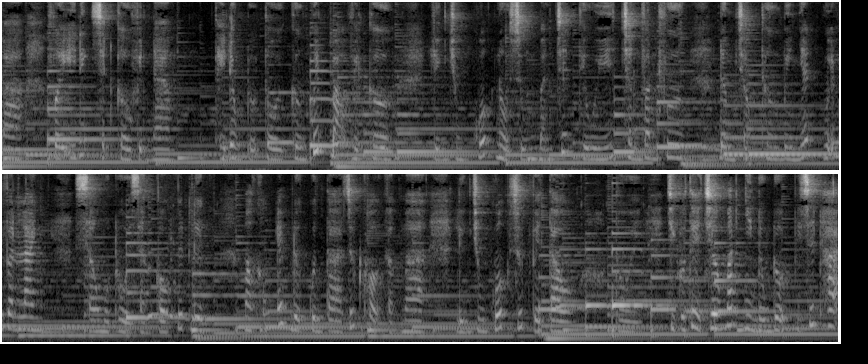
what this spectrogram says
Ma với ý định giật cờ Việt Nam. Thấy đồng đội tôi cương quyết bảo vệ cờ lính Trung Quốc nổ súng bắn chết thiếu úy Trần Văn Phương đâm trọng thương binh nhất Nguyễn Văn Lanh. Sau một hồi giằng co quyết liệt mà không ép được quân ta rút khỏi Gạc Ma, lính Trung Quốc rút về tàu. Tôi chỉ có thể trơ mắt nhìn đồng đội bị giết hại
